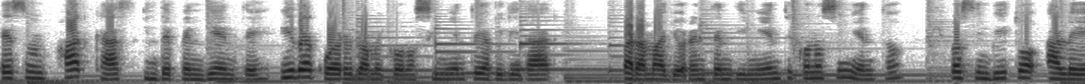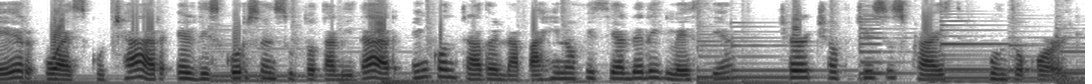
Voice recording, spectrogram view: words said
es un podcast independiente y de acuerdo a mi conocimiento y habilidad. Para mayor entendimiento y conocimiento, los invito a leer o a escuchar el discurso en su totalidad encontrado en la página oficial de la iglesia churchofjesuschrist.org.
